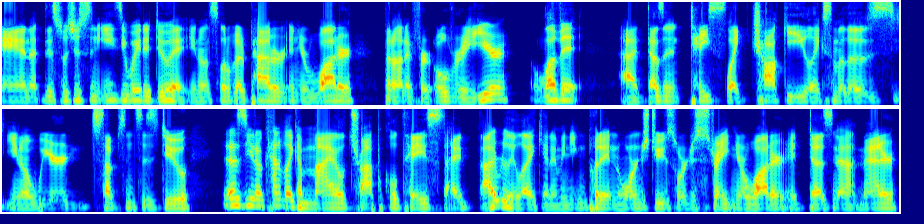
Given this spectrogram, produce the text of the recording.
And this was just an easy way to do it. You know, it's a little bit of powder in your water. Been on it for over a year. I love it. Uh, it doesn't taste like chalky like some of those, you know, weird substances do. It has, you know, kind of like a mild tropical taste. I, I really like it. I mean, you can put it in orange juice or just straight in your water. It does not matter.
